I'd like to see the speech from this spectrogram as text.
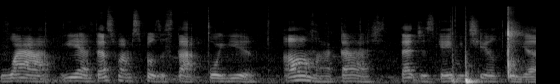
Wow. Yeah, that's where I'm supposed to stop for you. Oh my gosh, that just gave me chills you.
